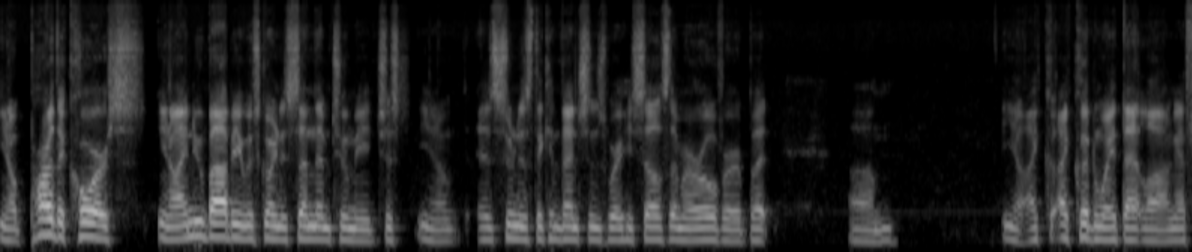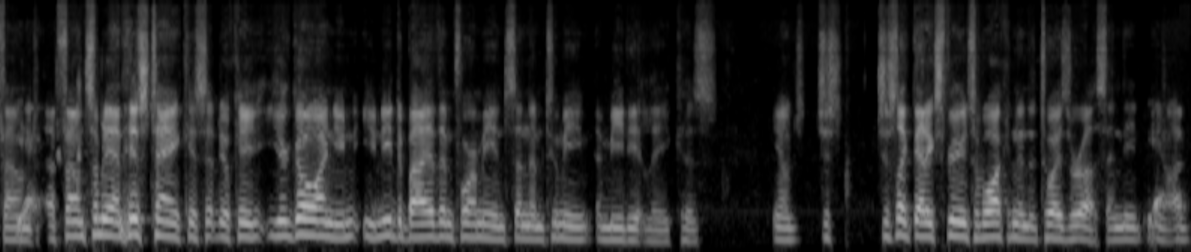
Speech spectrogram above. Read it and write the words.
you know, part of the course, you know, I knew Bobby was going to send them to me just you know as soon as the conventions where he sells them are over, but um, you know, I, I couldn't wait that long. I found Yeah. I found somebody on his tank. I said, okay, you're going. You you need to buy them for me and send them to me immediately because you know just just like that experience of walking into Toys R Us. I need Yeah. you know I've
